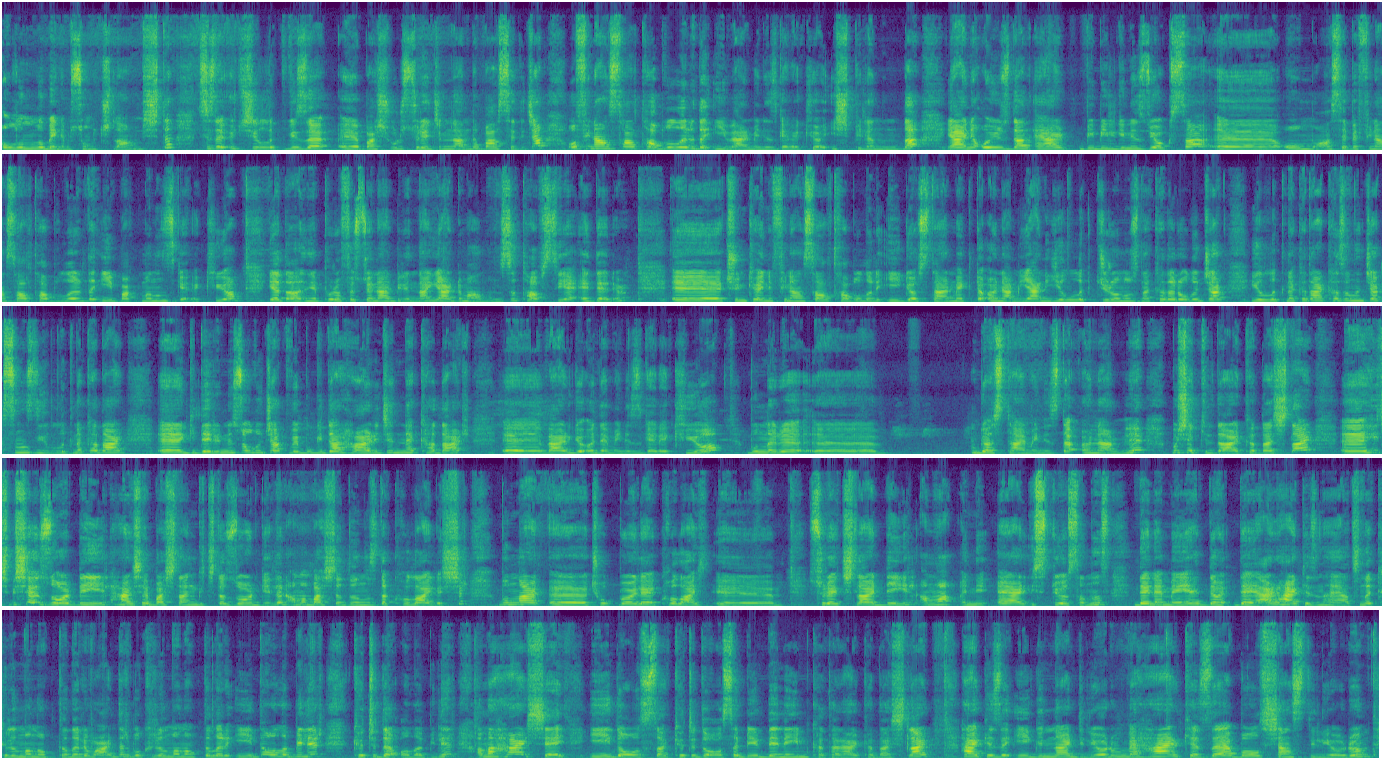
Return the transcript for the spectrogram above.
olumlu benim sonuçlanmıştı. Size 3 yıllık vize e, başvuru sürecimden de bahsedeceğim. O finansal tabloları da iyi vermeniz gerekiyor iş planında. Yani o yüzden eğer bir bilginiz yoksa e, o muhasebe finansal tabloları da iyi bakmanız gerekiyor. Ya da hani profesyonel birinden yardım almanızı tavsiye ederim. E, çünkü hani finansal tabloları iyi göstermek de önemli. Yani yıllık cironuz ne kadar olacak, yıllık ne kadar kazanacaksınız, yıllık ne kadar e, gideriniz olacak ve bu gider harici ne kadar e, vergi ödemeniz gerekiyor. Bunları e, göstermeniz de önemli. Bu şekilde arkadaşlar e, hiçbir şey zor değil. Her şey başlangıçta zor gelir ama başladığınızda kolaylaşır. Bunlar e, çok böyle kolay e, süreçler değil ama hani eğer istiyorsanız denemeye de- değer. Herkesin hayatında kırılma noktaları vardır. Bu kırılma noktaları iyi de olabilir, kötü de olabilir. Ama her şey iyi de olsa, kötü de olsa bir deneyim katar arkadaşlar. Herkese iyi günler diliyorum ve herkese bol şans diliyorum.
